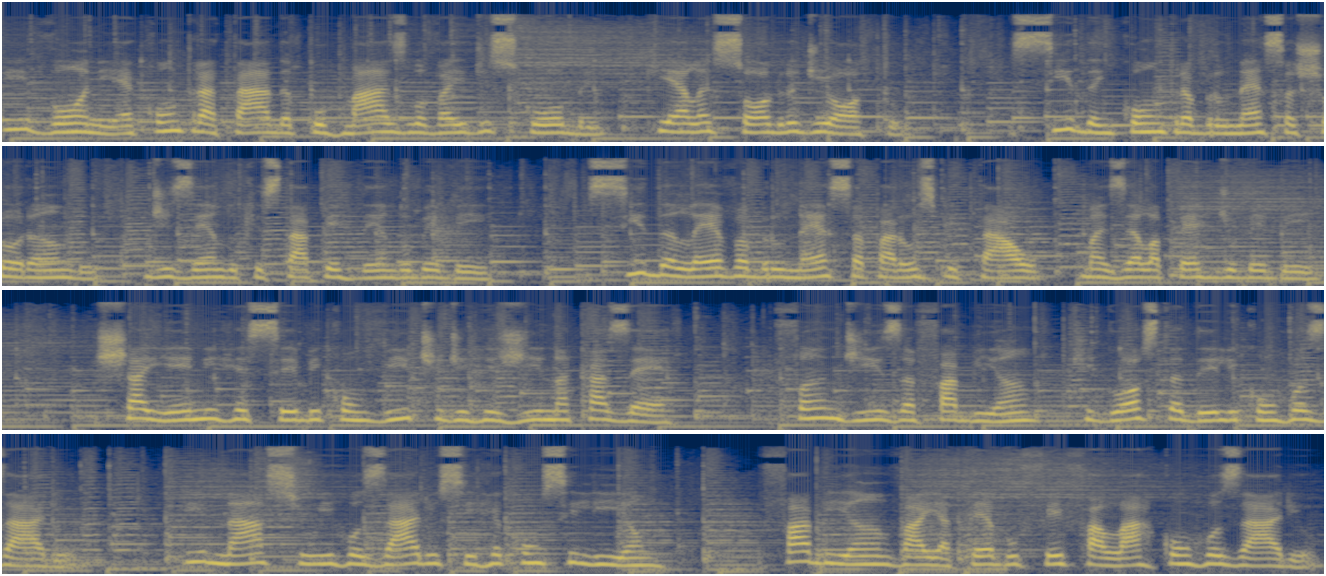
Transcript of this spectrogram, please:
Ivone é contratada por Maslova e descobre que ela é sogra de Otto. Cida encontra Brunessa chorando, dizendo que está perdendo o bebê. Cida leva Brunessa para o hospital, mas ela perde o bebê. Chayenne recebe convite de Regina Casé. Fã diz a Fabian que gosta dele com Rosário. Inácio e Rosário se reconciliam. Fabian vai até buffet falar com Rosário.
